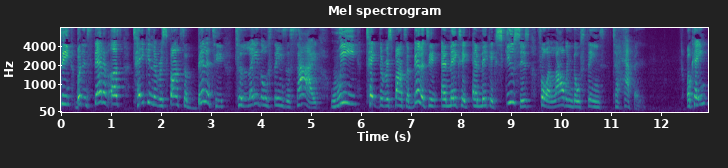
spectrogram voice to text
See, but instead of us taking the responsibility to lay those things aside, we take the responsibility and make it and make excuses for allowing those things to happen. Okay?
